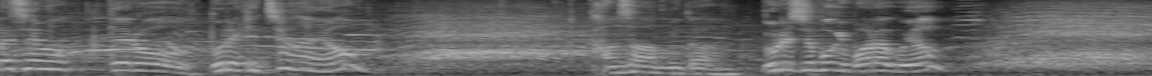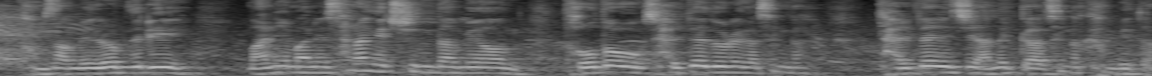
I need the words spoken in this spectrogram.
노래 제목대로 노래 괜찮아요? 감사합니다. 노래 제목이 뭐라고요? 감사합니다. 여러분들이 많이 많이 사랑해 주신다면 더더욱 잘 될 노래가 생각 잘 되지 않을까 생각합니다.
